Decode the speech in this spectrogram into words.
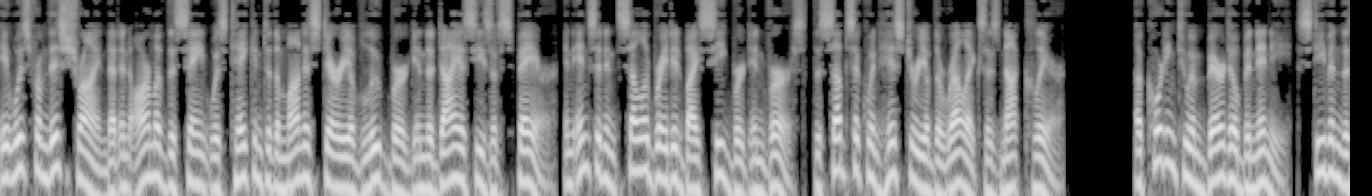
It was from this shrine that an arm of the saint was taken to the monastery of Lutberg in the Diocese of Speyer, an incident celebrated by Sigebert in verse. The subsequent history of the relics is not clear. According to Umberto Benigni, Stephen II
